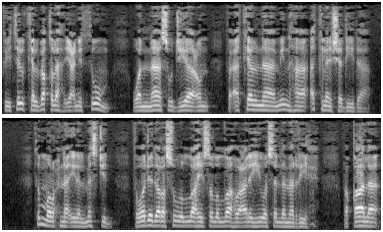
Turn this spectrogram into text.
في تلك البقلة يعني الثوم والناس جياع فأكلنا منها أكلا شديدا. ثم رحنا إلى المسجد فوجد رسول الله صلى الله عليه وسلم الريح فقال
